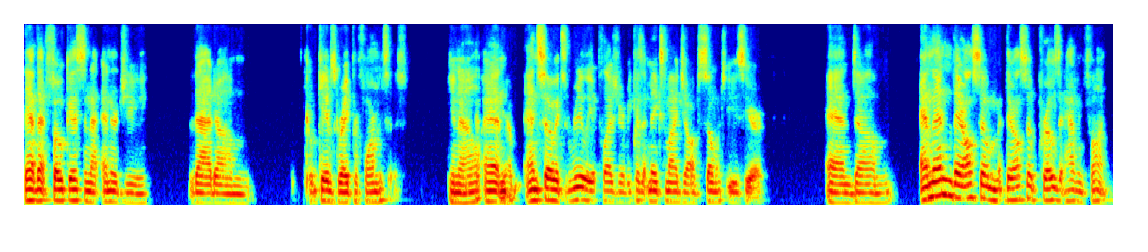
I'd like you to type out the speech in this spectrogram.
they have that focus and that energy that um, gives great performances you know? And yeah. and so it's really a pleasure because it makes my job so much easier. And um and then they're also they're also pros at having fun.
